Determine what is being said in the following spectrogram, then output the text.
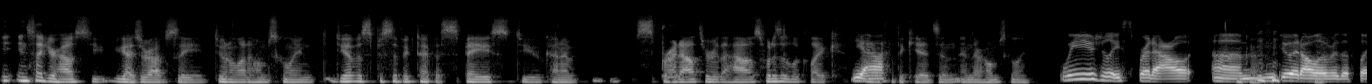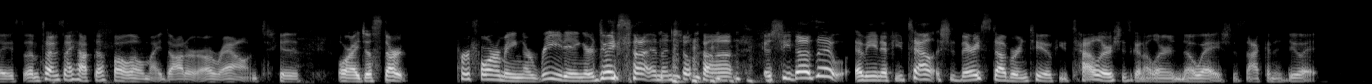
Inside your house, you, you guys are obviously doing a lot of homeschooling. Do you have a specific type of space? Do you kind of spread out through the house? What does it look like you know, Yeah. for the kids and, and their homeschooling? We usually spread out um, Okay. we do it all over the place. Sometimes i have to follow my daughter around, or i just start performing or reading or doing something and then she'll come because she does it. I mean if you tell she's very stubborn too. If you tell her she's going to learn no way she's not going to do it.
